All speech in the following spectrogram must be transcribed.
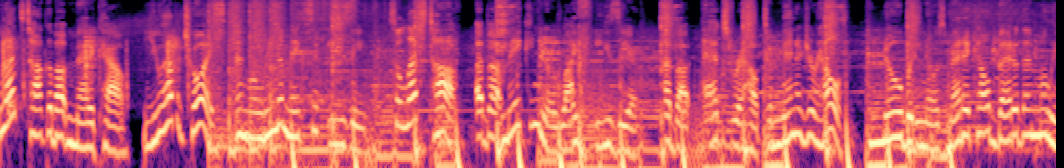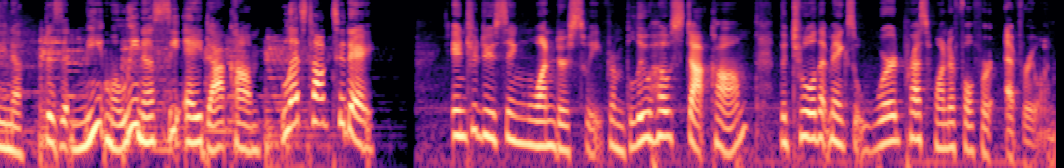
Let's talk about MediCal. You have a choice, and Molina makes it easy. So let's talk about making your life easier, about extra help to manage your health. Nobody knows MediCal better than Molina. Visit meetmolinaca.com. Let's talk today. Introducing Wondersuite from Bluehost.com, the tool that makes WordPress wonderful for everyone.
